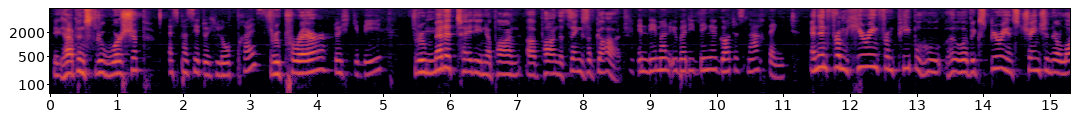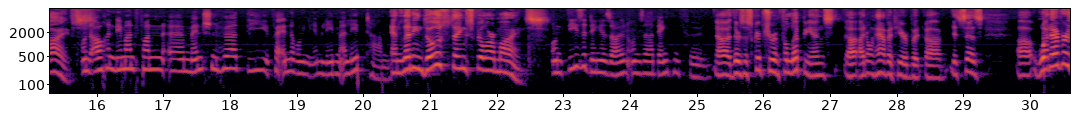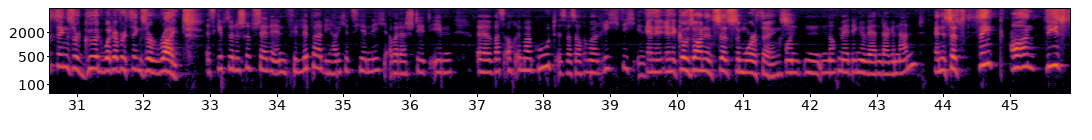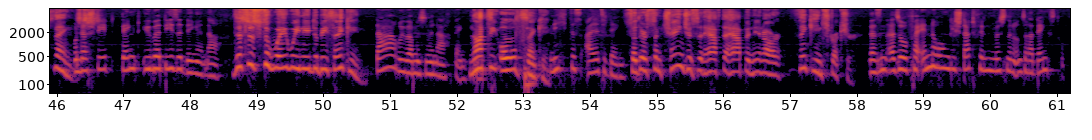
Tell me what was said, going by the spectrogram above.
It happens through worship, Es passiert durch Lobpreis, through prayer, durch Gebet, through meditating upon, upon the things of God. indem man über die Dinge Gottes nachdenkt. And then from hearing from people who, who have experienced change in their lives. Und auch indem man von äh, Menschen hört, die Veränderungen in ihrem Leben erlebt haben. And letting those things fill our minds. Und diese Dinge sollen unser Denken füllen. Uh, there's a scripture in Philippians, uh, I don't have it here, but uh, it says, uh, Whatever things are good, whatever things are right. Es gibt so eine Schriftstelle in Philippa, die habe ich jetzt hier nicht, aber da steht eben, äh, was auch immer gut ist, was auch immer richtig ist. And it, and it goes on and says some more things. Und noch mehr Dinge werden da genannt. And it says, Think on these things. Und da steht, denkt über diese Dinge nach. This is the way we need to be thinking, Darüber müssen wir nachdenken. not the old thinking. Nicht das alte Denken. So there's some changes that have to happen in our thinking structure Da sind also Veränderungen, die stattfinden müssen in unserer Denkstruktur.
